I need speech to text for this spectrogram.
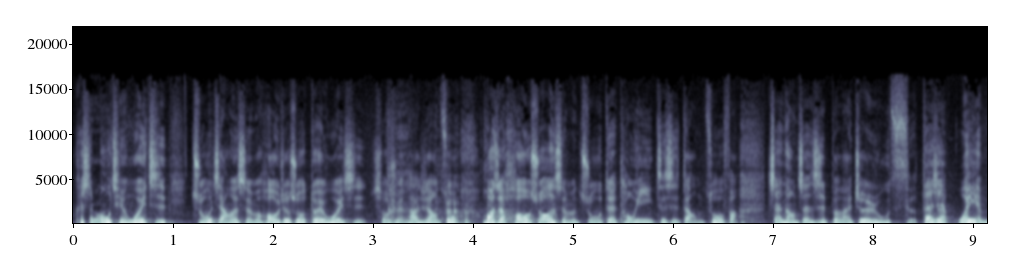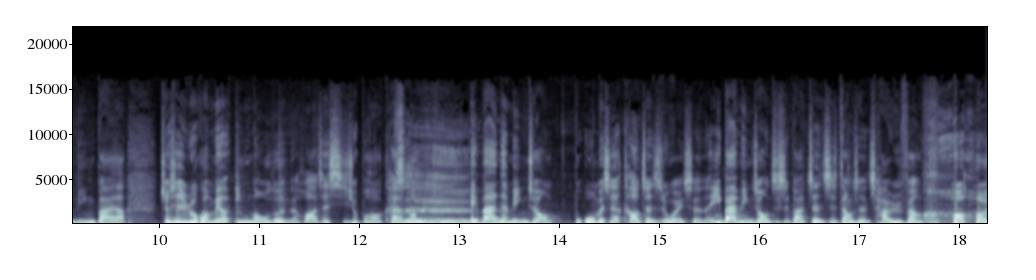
可是目前为止，猪讲了什么，猴就说：对，我也是授权他这样做，或者猴说了什么，猪对同意这是党做法。政党政治本来就是如此。但是我也明白啊，就是如果没有阴谋论的话，这戏就不好看了嘛。一般的民众，我们是靠政治为生的，一般民众只是把政治当成茶余饭后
